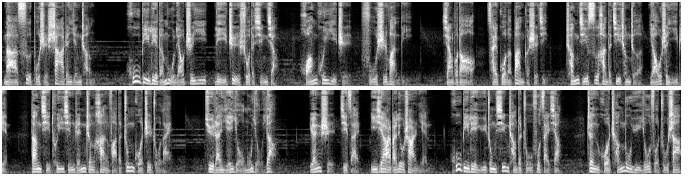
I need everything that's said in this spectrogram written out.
哪次不是杀人营城？忽必烈的幕僚之一李治说的形象：“黄辉一指，浮尸万里。”想不到，才过了半个世纪，成吉思汗的继承者摇身一变，当起推行仁政汉法的中国之主来，居然也有模有样。元史记载，一千二百六十二年，忽必烈语重心长地嘱咐宰相：“朕或承怒欲有所诛杀，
